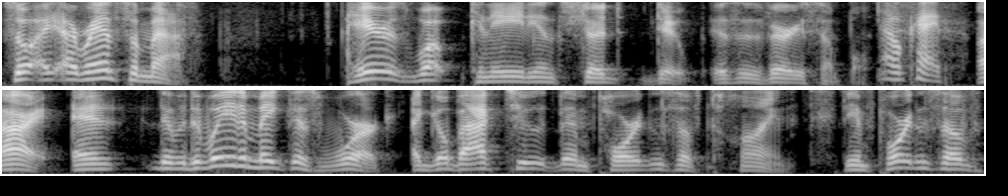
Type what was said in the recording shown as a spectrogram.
so I, I ran some math. Here's what Canadians should do. This is very simple. Okay. All right. And the, the way to make this work, I go back to the importance of time, the importance of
